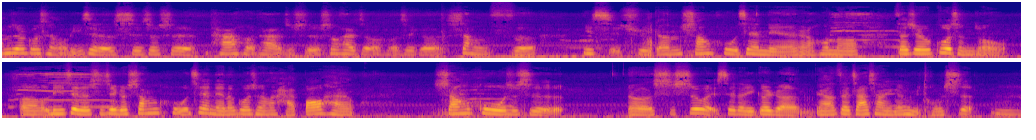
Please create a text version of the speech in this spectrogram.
他们这个过程，我理解的是，就是他和他就是受害者和这个上司一起去跟商户建联，然后呢，在这个过程中，呃，理解的是这个商户建联的过程还包含商户就是呃实施猥亵的一个人，然后再加上一个女同事，嗯，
